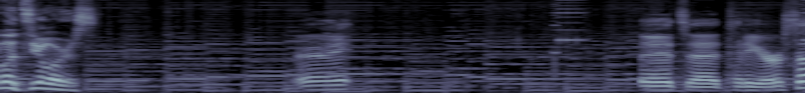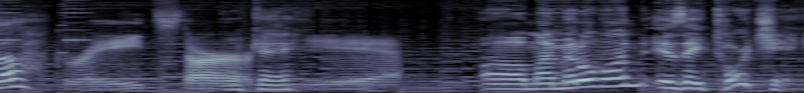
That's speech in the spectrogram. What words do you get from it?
what's yours? Alright. It's a Teddiursa. Great start. Okay. Yeah. Uh, my middle one is a Torchic.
